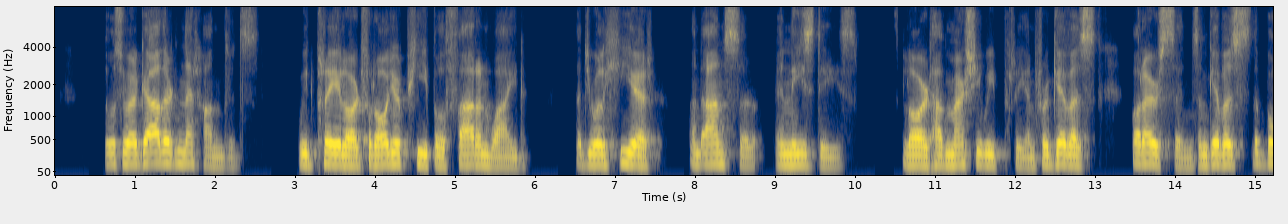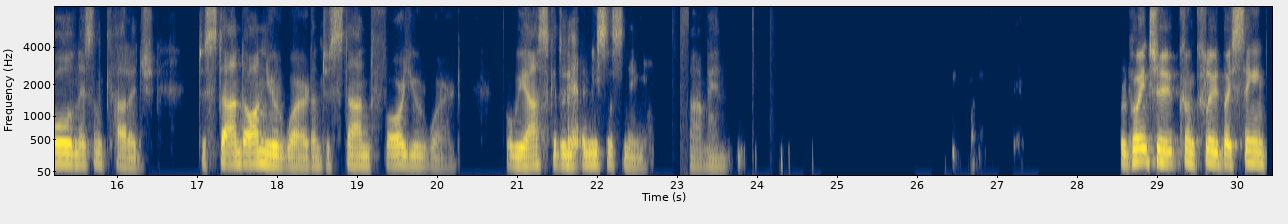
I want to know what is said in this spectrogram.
those who are gathered in their hundreds. We'd pray, Lord, for all your people far and wide, that you will hear and answer in these days. Lord, have mercy, we pray, and forgive us for our sins, and give us the boldness and courage to stand on your word and to stand for your word. For we ask it in Jesus' name. Amen. We're going to conclude by singing.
